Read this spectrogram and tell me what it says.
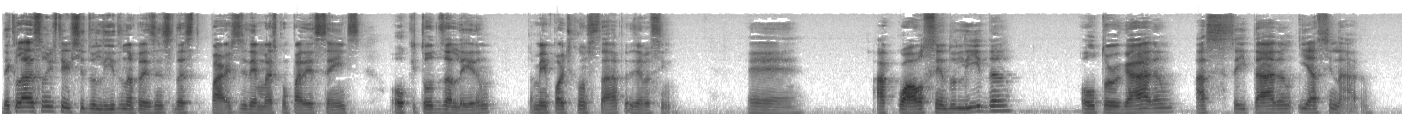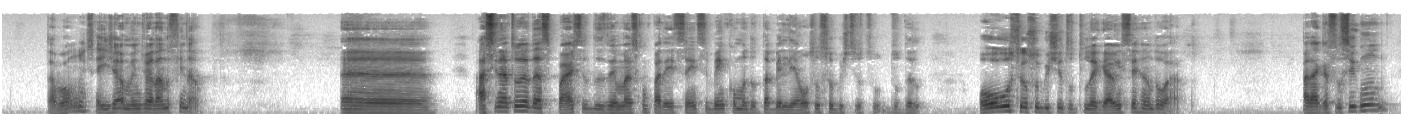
Declaração de ter sido lido na presença das partes e demais comparecentes, ou que todos a leram, também pode constar, por exemplo, assim, é, a qual sendo lida, outorgaram, aceitaram e assinaram. Tá bom? Isso aí geralmente vai lá no final. Uh, assinatura das partes dos demais comparecentes, bem como a do tabelião seu substituto, ou seu substituto legal, encerrando o ato. Parágrafo 2.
